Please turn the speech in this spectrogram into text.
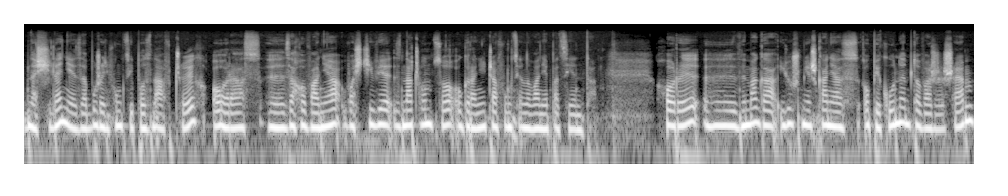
nasilenie zaburzeń funkcji poznawczych oraz y, zachowania właściwie znacząco ogranicza funkcjonowanie pacjenta chory y, wymaga już mieszkania z opiekunem, towarzyszem.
